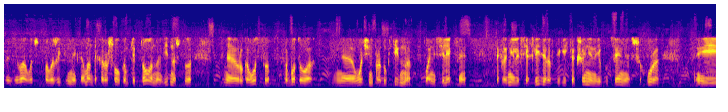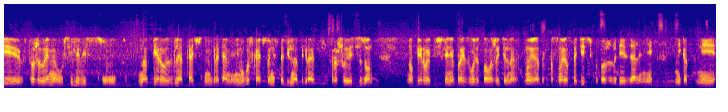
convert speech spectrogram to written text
произвела очень положительные. Команда хорошо укомплектована. Видно, что э, руководство работало э, очень продуктивно в плане селекции. Сохранили всех лидеров, таких как Шинин, Якуценя, Шахура. И в то же время усилились на первый взгляд качественными игроками. Я не могу сказать, что они стабильно отыграют хорошо весь сезон ну, первое впечатление производит положительное. Ну, я так посмотрел статистику, тоже людей взяли не, не, не,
